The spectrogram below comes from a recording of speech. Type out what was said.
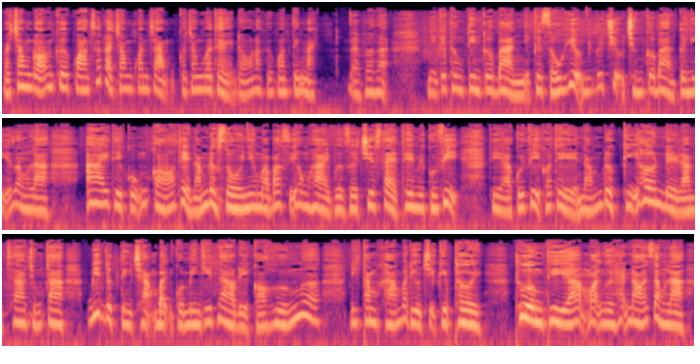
và trong đó cơ quan rất là trong quan trọng của trong cơ thể đó là cơ quan tim mạch. Dạ vâng ạ. Những cái thông tin cơ bản, những cái dấu hiệu, những cái triệu chứng cơ bản tôi nghĩ rằng là ai thì cũng có thể nắm được rồi nhưng mà bác sĩ Hồng Hải vừa giờ chia sẻ thêm với quý vị thì à, quý vị có thể nắm được kỹ hơn để làm sao chúng ta biết được tình trạng bệnh của mình như thế nào để có hướng uh, đi thăm khám và điều trị kịp thời. Thường thì uh, mọi người hãy nói rằng là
